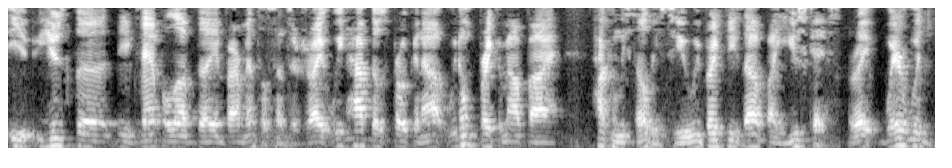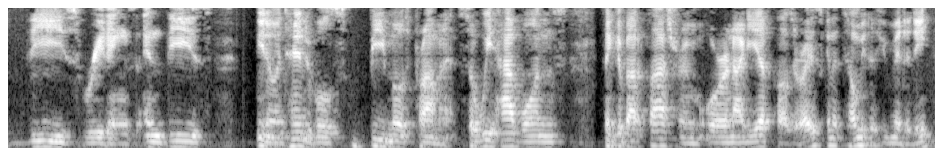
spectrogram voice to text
You use the the example of the environmental sensors, right? We have those broken out. We don't break them out by how can we sell these to you? We break these out by use case, right? Where would these readings and these, you know, intangibles be most prominent? So we have ones. Think about a classroom or an IDF closet, right? It's going to tell me the humidity.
